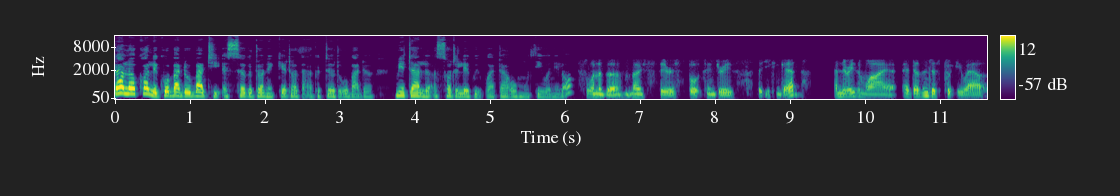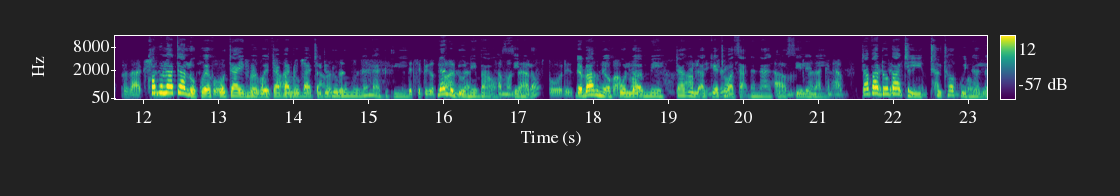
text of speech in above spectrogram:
ခေါလေခိုဘဒိုဘတီအစကတော့နေကဲတော့တာအကတဲ့တို့ဘာဒမြေတာလအစောတလေကွေပွားတာအမှုစီဝနေလော It's one of the most serious sports injuries that you can get And the reason why it doesn't just put you out of action. ခေါပလာတာလိုကွဲခိုတိုင်မြေဝဲတာဘဒိုဘတီဒိုဒိုမမနာနာဘီကလီလဲလိုဒိုနေပါအောင်စီနော်ဒဘမနခိုလအမီတာဂလအကဲထောအစနာနာကလီစီလေနေတာဘဒိုဘတီထူထော့ကွေနာလ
